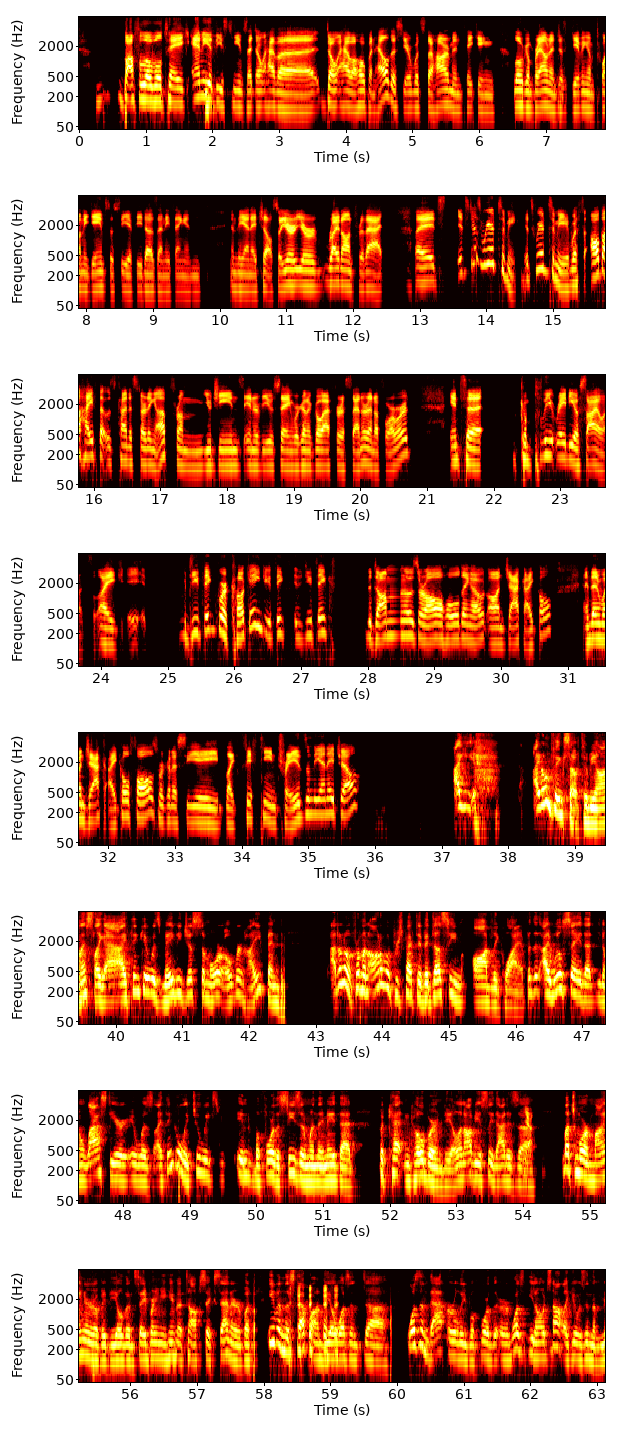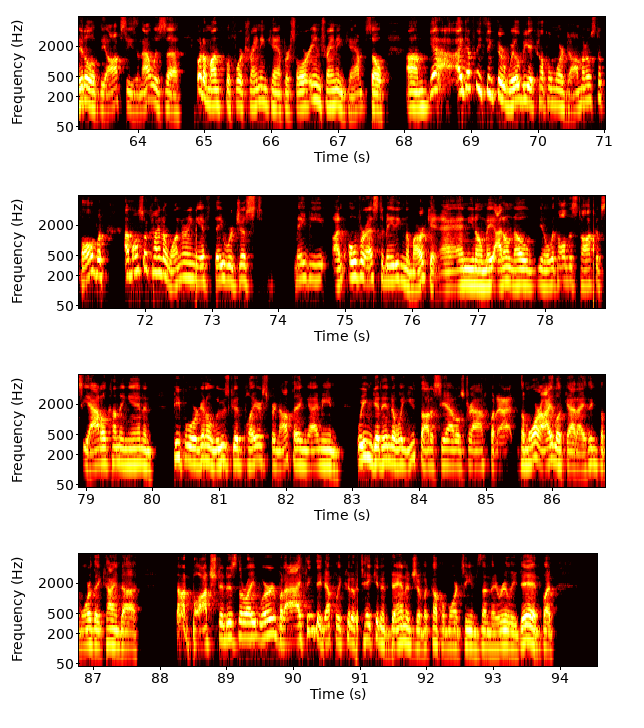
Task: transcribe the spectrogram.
Buffalo will take. Any of these teams that don't have a don't have a hope in hell this year, what's the harm in taking Logan Brown and just giving him 20 games to see if he does anything in in the NHL? So you're you're right on for that. Uh, it's it's just weird to me. It's weird to me with all the hype that was kind of starting up from Eugene's interview saying we're going to go after a center and a forward into complete radio silence. Like, it, do you think we're cooking? Do you think do you think the dominoes are all holding out on Jack Eichel? And then when Jack Eichel falls, we're going to see like 15 trades in the NHL? I I don't think so, to be honest. Like I think it was maybe just some more overhype and I don't know. From an Ottawa perspective, it does seem oddly quiet. But I will say that you know last year it was I think only two weeks in before the season when they made that Paquette and Coburn deal, and obviously that is a yeah. much more minor of a deal than say bringing in a top six center. But even the Stepan deal wasn't uh, wasn't that early before the or was you know it's not like it was in the middle of the off season. That was uh, about a month before training camp or so, or in training camp. So um, yeah, I definitely think there will be a couple more dominoes to fall. But I'm also kind of wondering if they were just maybe un- overestimating the market. And, you know, may, I don't know, you know, with all this talk of Seattle coming in and people were going to lose good players for nothing. I mean, we can get into what you thought of Seattle's draft, but uh, the more I look at it, I think the more they kind of not botched it is the right word, but I think they definitely could have taken advantage of a couple more teams than they really did. But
